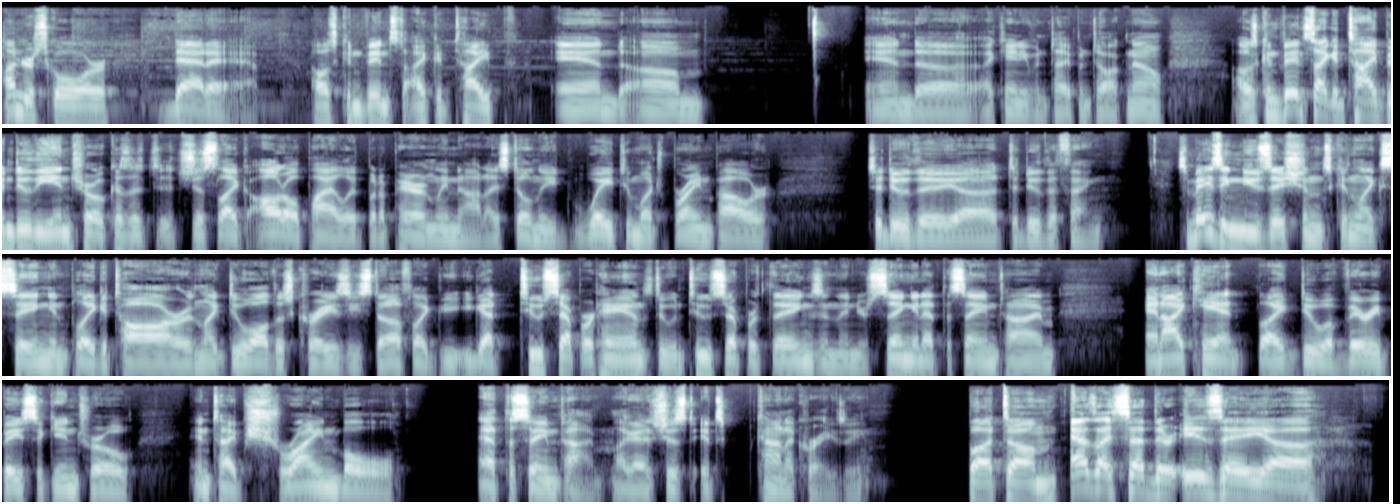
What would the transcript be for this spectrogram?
underscore daddy. I was convinced I could type and um and uh, I can't even type and talk now. I was convinced I could type and do the intro because it's, it's just like autopilot, but apparently not. I still need way too much brain power to do the uh, to do the thing it's amazing musicians can like sing and play guitar and like do all this crazy stuff like you got two separate hands doing two separate things and then you're singing at the same time and i can't like do a very basic intro and type shrine bowl at the same time. Like it's just it's kind of crazy. But um as i said there is a uh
